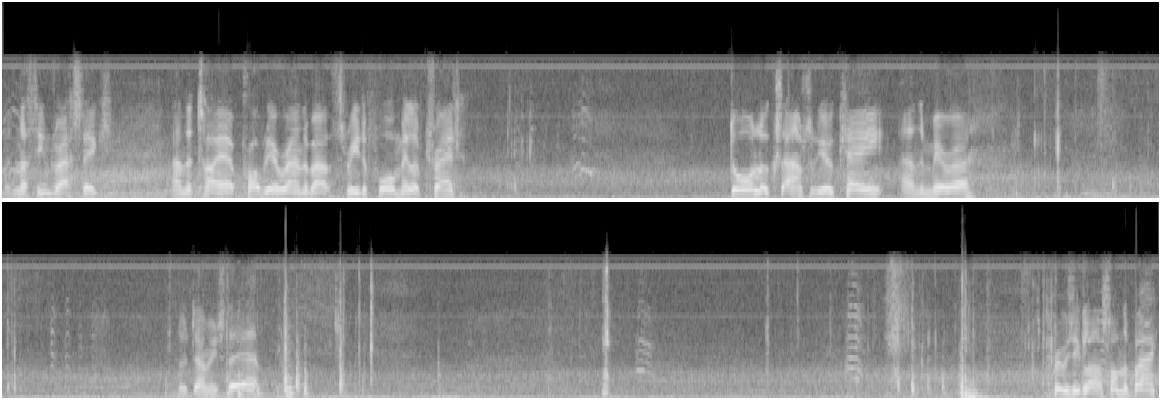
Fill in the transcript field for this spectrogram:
but nothing drastic. And the tyre, probably around about 3 to 4 mil of tread. Door looks absolutely okay, and the mirror No damage there. Privacy glass on the back.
